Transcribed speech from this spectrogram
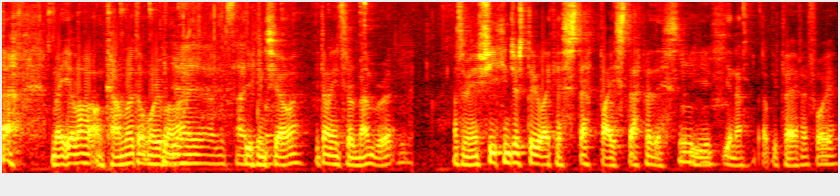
Mate, you'll have it on camera. Don't worry about yeah, that. yeah, excited. You can show her. You don't need to remember it. I mean. If she can just do like a step by step of this, mm-hmm. you, you know, that'll be perfect for you.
